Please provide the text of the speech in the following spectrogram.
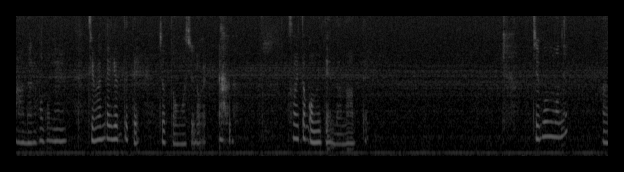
ああなるほどね。自分で言っててちょっと面白い。そういうとこ見てんだなって。自分もねあの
